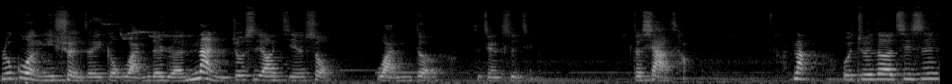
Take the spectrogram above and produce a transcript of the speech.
如果你选择一个玩的人，那你就是要接受玩的这件事情的下场。那我觉得其实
